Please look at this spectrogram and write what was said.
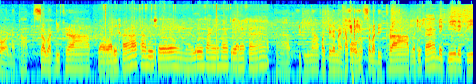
ก่อนนะครับ สวัสดีครับสวัสดีครับท่านผู้ชมมาลู่สร้างเนื้อสร้างตัวนะครับครับ EP หน้าก็เจอกันใหม่ครับผม สวัสดีครับ สวัสดีครับ เด็กดีเด็กดี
